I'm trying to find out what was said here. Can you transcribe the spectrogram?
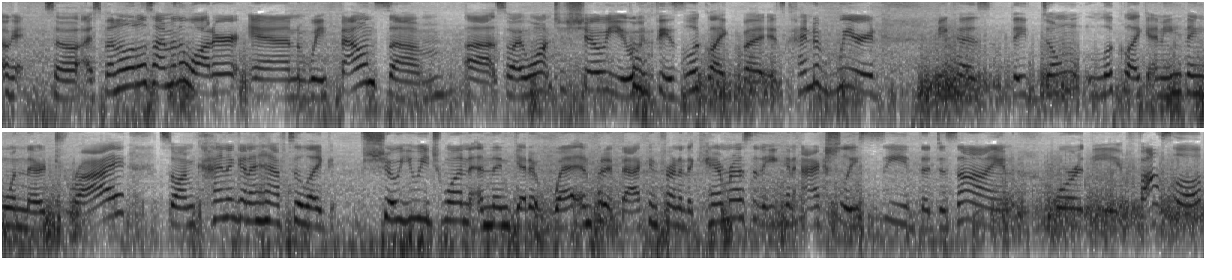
Okay, so I spent a little time in the water and we found some, uh, so I want to show you what these look like, but it's kind of weird because they don't look like anything when they're dry, so I'm kind of gonna have to like show you each one and then get it wet and put it back in front of the camera so that you can actually see the design or the fossil,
